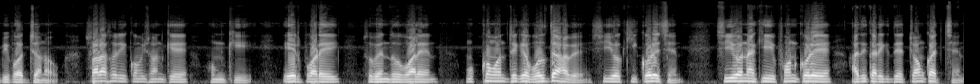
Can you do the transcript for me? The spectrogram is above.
বিপজ্জনক। সরাসরি কমিশনকে হুমকি। এরপরেই শুভেন্দু বলেন, মুখ্যমন্ত্রীকে বলতে হবে সিও কি করেছেন। সিও নাকি ফোন করে আধিকারিকদের চমকাচ্ছেন।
